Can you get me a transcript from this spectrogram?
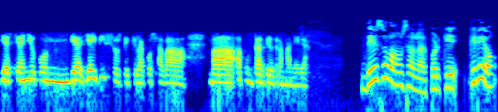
ya este año con ya, hay visos de que la cosa va, va a apuntar de otra manera. De eso vamos a hablar, porque creo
